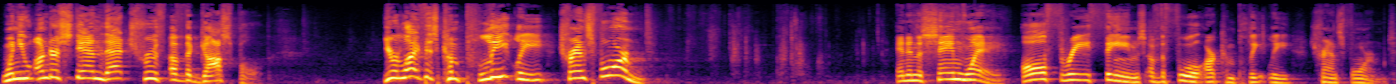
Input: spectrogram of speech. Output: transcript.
When you understand that truth of the gospel, your life is completely transformed. And in the same way, all three themes of the fool are completely transformed.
